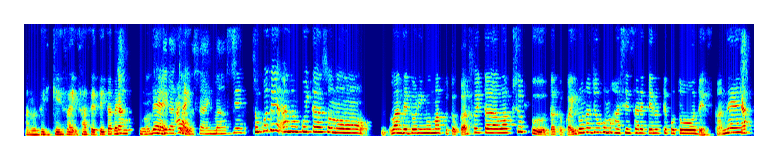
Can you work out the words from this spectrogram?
あの、ぜひ掲載させていただきますので。ありがとうございます。はい、で、そこで、あの、こういった、その、ワンデードリームマップとか、そういったワークショップだとか、いろんな情報も発信されてるってことですかね？あ、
